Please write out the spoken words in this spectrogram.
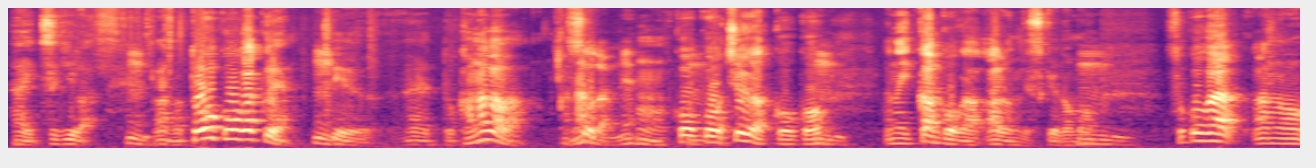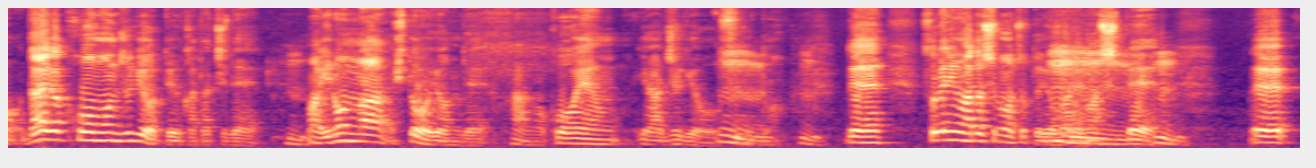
はい次は、あの東光学園っていう、えっと神奈川かな？そうだね。ん、高校、中学高校、ん。あの一貫校があるんですけども、んそこがあの大学訪問授業という形で、まあ、いろんな人を呼んであの講演や授業をすると、うんうんでそれに私もちょっと呼ばれまして、うんうん。で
